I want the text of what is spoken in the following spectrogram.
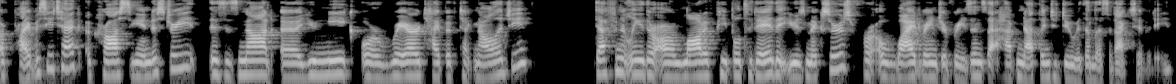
of privacy tech across the industry. This is not a unique or rare type of technology. Definitely, there are a lot of people today that use mixers for a wide range of reasons that have nothing to do with illicit activity.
